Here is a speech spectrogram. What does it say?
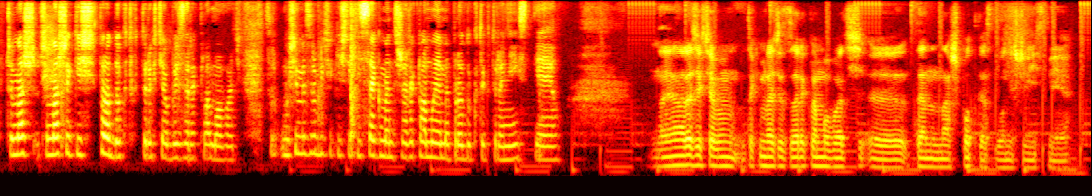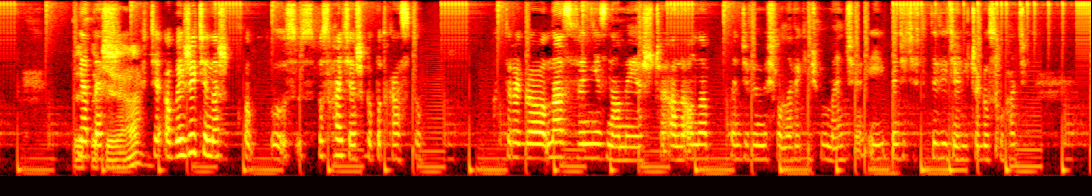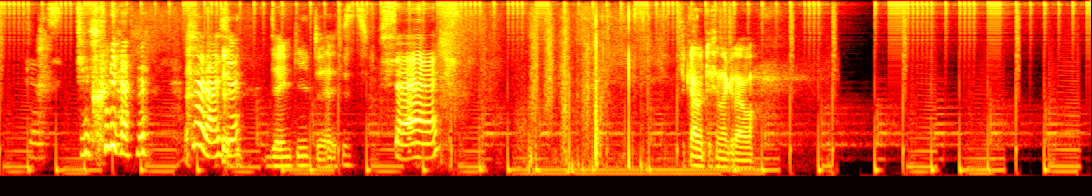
Czy masz, czy masz jakiś produkt, który chciałbyś zareklamować? Musimy zrobić jakiś taki segment, że reklamujemy produkty, które nie istnieją. No ja na razie chciałbym w takim razie zareklamować y, ten nasz podcast, bo on jeszcze nie istnieje. To ja też. Chcie, obejrzyjcie nasz, po, posłuchajcie naszego podcastu, którego nazwy nie znamy jeszcze, ale ona będzie wymyślona w jakimś momencie i będziecie wtedy wiedzieli, czego słuchać. Więc dziękujemy. Na razie. Dzięki, cześć. Cześć. Ciekawe, czy się nagrało.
